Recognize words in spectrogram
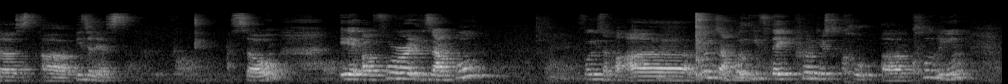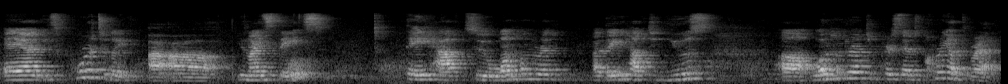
the uh, business. So, it, uh, for example, for example, uh, for example, if they produce cl uh, clothing and export to the uh, uh, United States, they have to 100, uh, they have to use 100% uh, Korean thread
